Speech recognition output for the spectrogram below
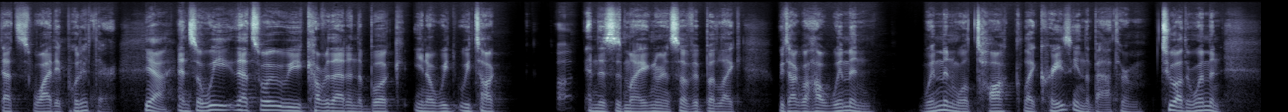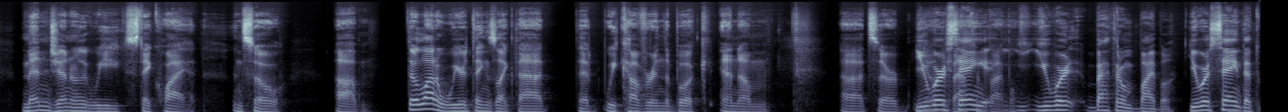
that's why they put it there. Yeah. And so we that's why we cover that in the book. You know, we we talk, uh, and this is my ignorance of it, but like we talk about how women women will talk like crazy in the bathroom to other women. Men generally we stay quiet, and so um, there are a lot of weird things like that that we cover in the book. And um, uh, it's our You know, were saying Bible. you were bathroom Bible. You were saying that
